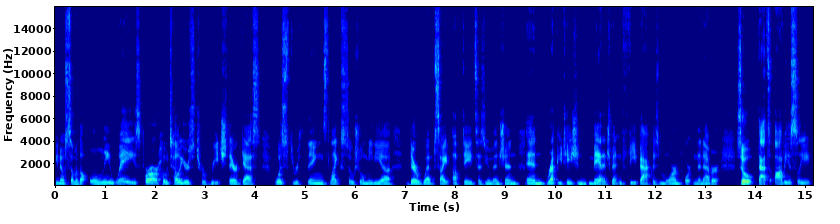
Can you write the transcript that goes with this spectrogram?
you know, some of the only ways for our hoteliers to reach their guests was through things like social media, their website updates, as you mentioned, and reputation management and feedback was more important than ever. So that's obviously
